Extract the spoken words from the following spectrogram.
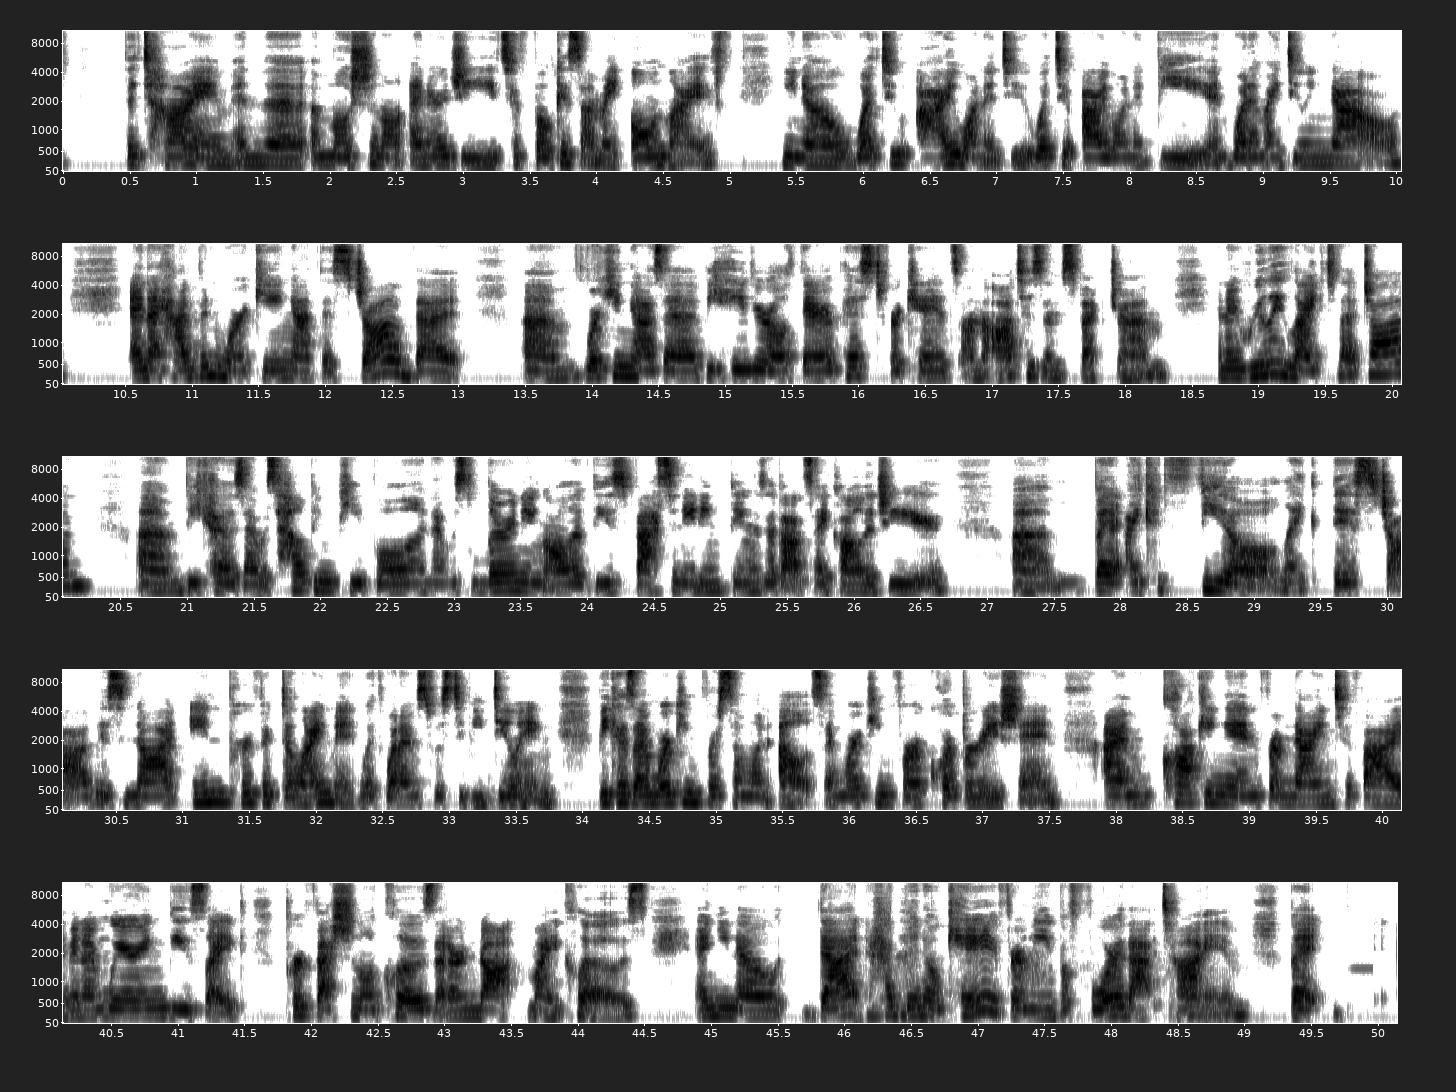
the time and the emotional energy to focus on my own life. You know, what do I want to do? What do I want to be? And what am I doing now? And I had been working at this job that um, working as a behavioral therapist for kids on the autism spectrum. And I really liked that job um, because I was helping people and I was learning all of these fascinating things about psychology. Um, but I could feel like this job is not in perfect alignment with what I'm supposed to be doing because I'm working for someone else. I'm working for a corporation. I'm clocking in from nine to five and I'm wearing these like professional clothes that are not my clothes. And, you know, that had been okay for me before that time. But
